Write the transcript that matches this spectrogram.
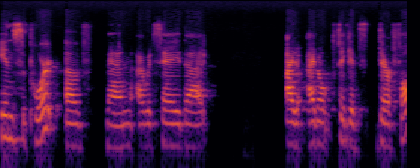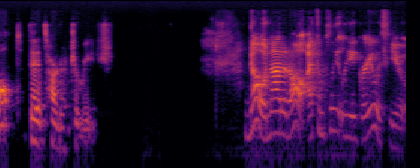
in support of men i would say that I, I don't think it's their fault that it's harder to reach. No not at all. I completely agree with you.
